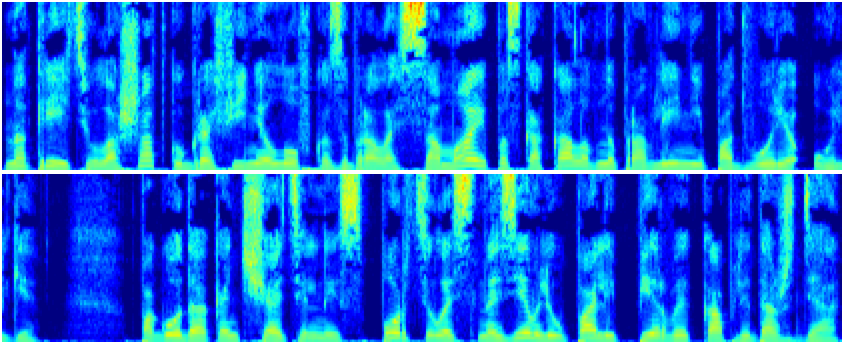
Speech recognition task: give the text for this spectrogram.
На третью лошадку графиня ловко забралась сама и поскакала в направлении подворья Ольги. Погода окончательно испортилась, на землю упали первые капли дождя,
